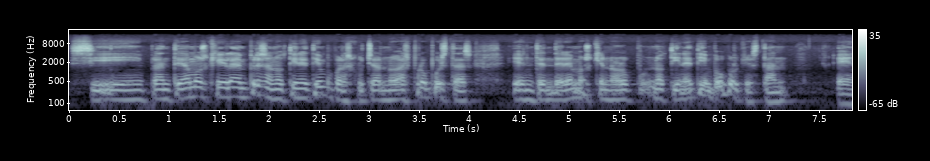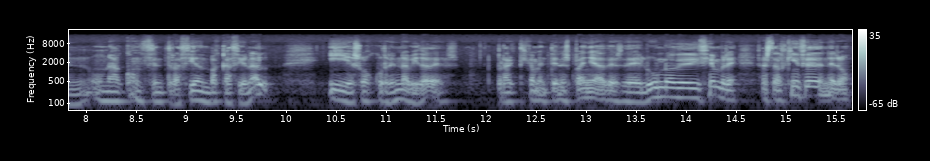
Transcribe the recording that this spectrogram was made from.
Si planteamos que la empresa no tiene tiempo para escuchar nuevas propuestas, entenderemos que no, no tiene tiempo porque están en una concentración vacacional y eso ocurre en Navidades. Prácticamente en España, desde el 1 de diciembre hasta el 15 de enero,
